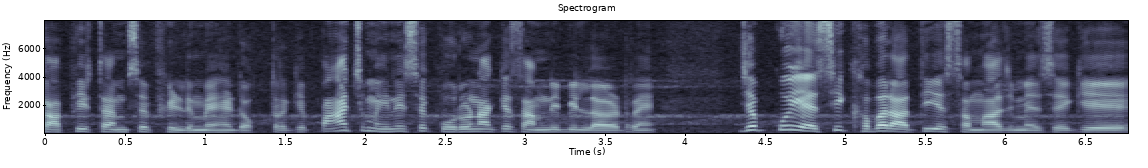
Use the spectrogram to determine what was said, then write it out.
काफ़ी टाइम से फील्ड में हैं डॉक्टर के पाँच महीने से कोरोना के सामने भी लड़ रहे हैं जब कोई ऐसी खबर आती है समाज में से कि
